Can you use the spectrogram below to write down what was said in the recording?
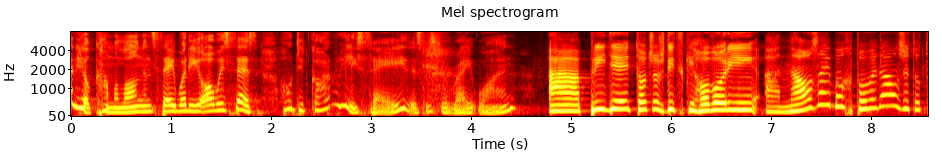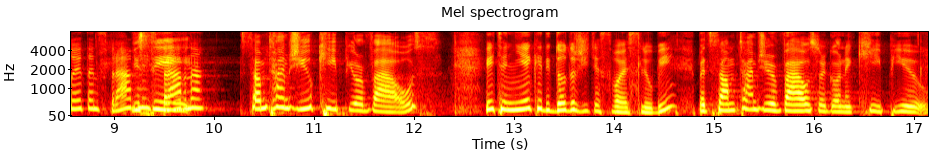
And he'll come along and say what he always says. Oh, did God really say this is the right one? A príde to, čo vždycky hovorí, a naozaj Boh povedal, že toto je ten správny, You see, správna? sometimes you keep your vows, Viete, niekedy dodržíte svoje sľuby, but sometimes your vows are going to keep you.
